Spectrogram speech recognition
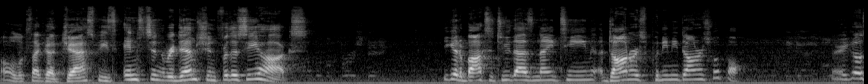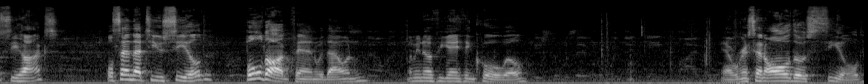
Oh, looks like a Jaspy's instant redemption for the Seahawks. You get a box of 2019 Donruss Panini Donruss football. There you go, Seahawks. We'll send that to you sealed. Bulldog fan with that one. Let me know if you get anything cool, Will. Yeah, we're going to send all of those sealed,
